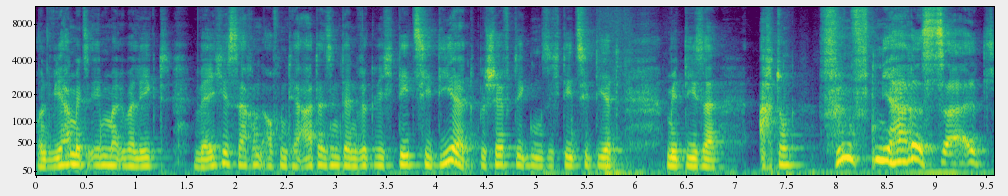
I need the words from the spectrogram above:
Und wir haben jetzt eben mal überlegt, welche Sachen auf dem Theater sind denn wirklich dezidiert, beschäftigen sich dezidiert mit dieser, Achtung, fünften Jahreszeit.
